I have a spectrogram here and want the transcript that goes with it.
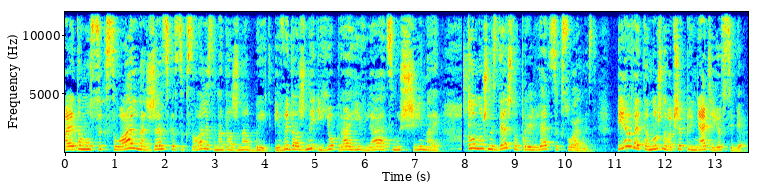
Поэтому сексуальность, женская сексуальность, она должна быть. И вы должны ее проявлять с мужчиной. Что нужно сделать, чтобы проявлять сексуальность? Первое, это нужно вообще принять ее в себе.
